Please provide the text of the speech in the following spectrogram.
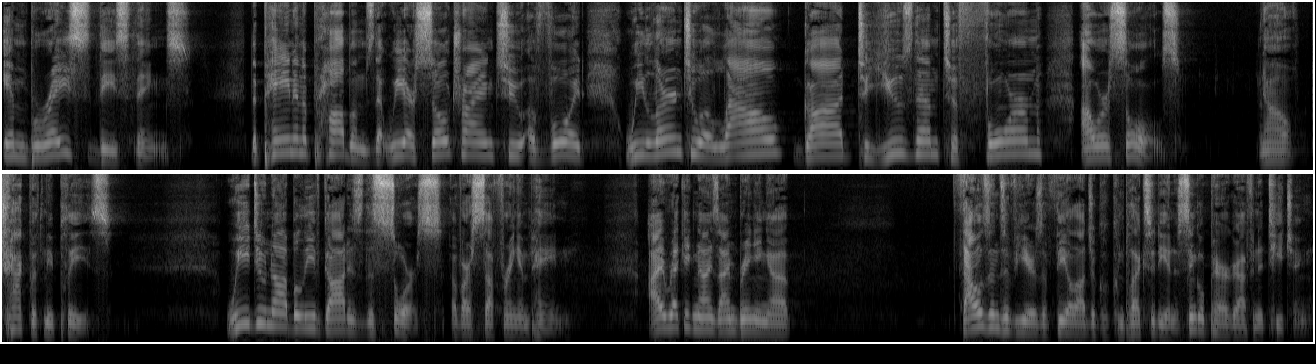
embrace these things the pain and the problems that we are so trying to avoid, we learn to allow God to use them to form our souls. Now, track with me, please. We do not believe God is the source of our suffering and pain. I recognize I'm bringing up thousands of years of theological complexity in a single paragraph in a teaching.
